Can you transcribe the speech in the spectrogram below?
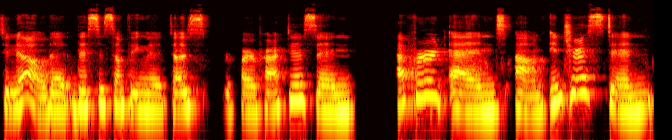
to know that this is something that does require practice and effort and um, interest, and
